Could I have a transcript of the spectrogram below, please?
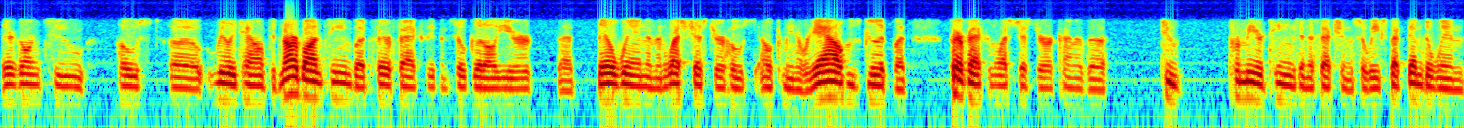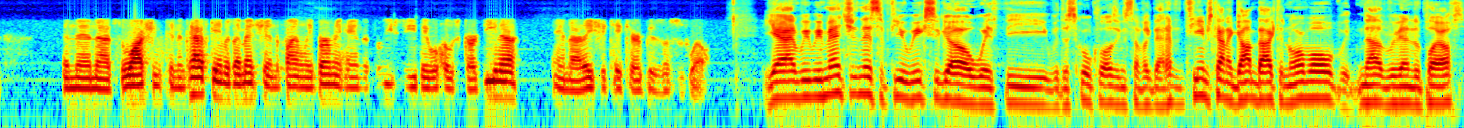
They're going to host a really talented Narbonne team, but Fairfax, they've been so good all year that they'll win. And then Westchester hosts El Camino Real, who's good, but Fairfax and Westchester are kind of the two premier teams in a section, so we expect them to win. And then uh, the Washington and Taft game, as I mentioned. Finally, Birmingham, the three seed, they will host Gardena, and uh, they should take care of business as well. Yeah, and we, we mentioned this a few weeks ago with the with the school closing and stuff like that. Have the teams kind of gone back to normal now that we've ended the playoffs?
